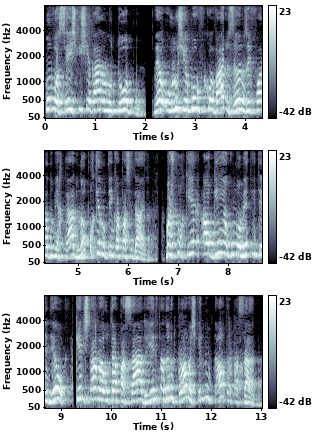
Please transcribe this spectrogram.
com vocês que chegaram no topo? Né? O Luxemburgo ficou vários anos aí fora do mercado, não porque não tem capacidade, mas porque alguém em algum momento entendeu que ele estava ultrapassado e ele está dando provas que ele não está ultrapassado.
